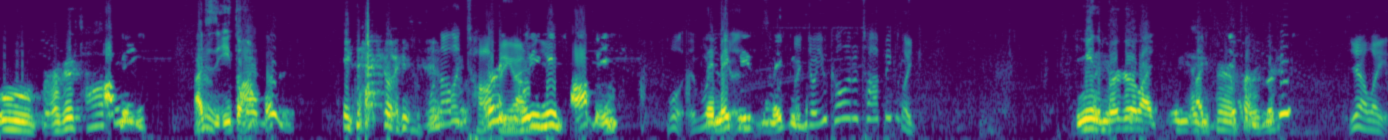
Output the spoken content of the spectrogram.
Ooh, burger topping? I just eat the whole burger. Exactly. Well, not like topping. What do you mean topping? Well, what They do make you- me- they make me- like, don't you call it a topping? Like, You mean the burger like Are you, are you like different burger? burgers? yeah, like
